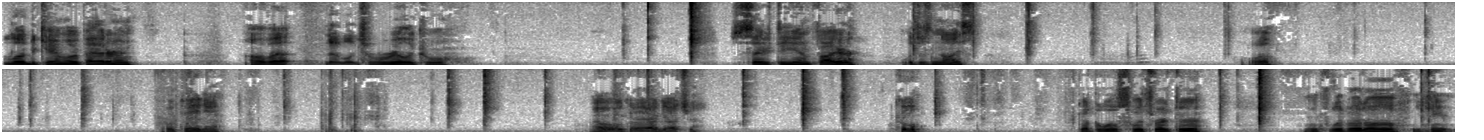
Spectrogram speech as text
Love the camo pattern. All that. That looks really cool. Safety and fire, which is nice. Well. Okay then. Oh, okay, I got you. Cool. Got the little switch right there. You flip it off. You can't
